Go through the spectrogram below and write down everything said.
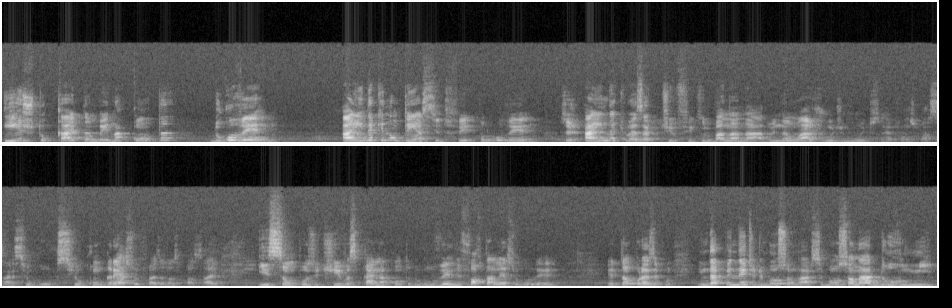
isto cai também na conta do governo. Ainda que não tenha sido feito pelo governo. Ou seja, ainda que o executivo fique embananado e não ajude muito as reformas passarem, se o, se o Congresso faz elas passarem e são positivas, cai na conta do governo e fortalece o governo. Então, por exemplo, independente de Bolsonaro, se Bolsonaro dormir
